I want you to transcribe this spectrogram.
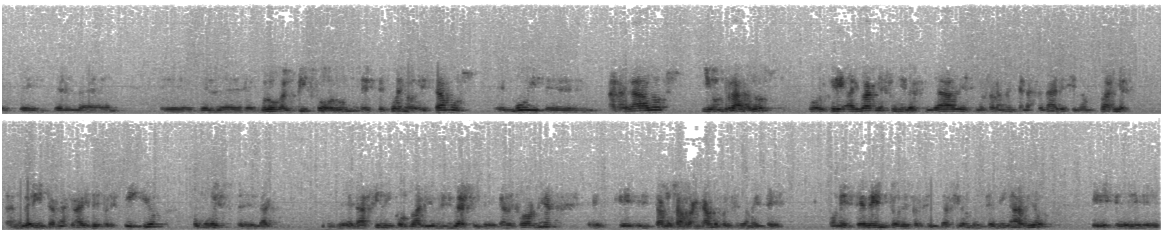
este, del, eh, del Global Peace Forum, este, bueno, estamos muy halagados y honrados porque hay varias universidades, no solamente nacionales, sino varias a nivel internacional de prestigio, como es la de la Silicon Valley University de California, eh, que estamos arrancando precisamente con este evento de presentación del seminario que eh,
